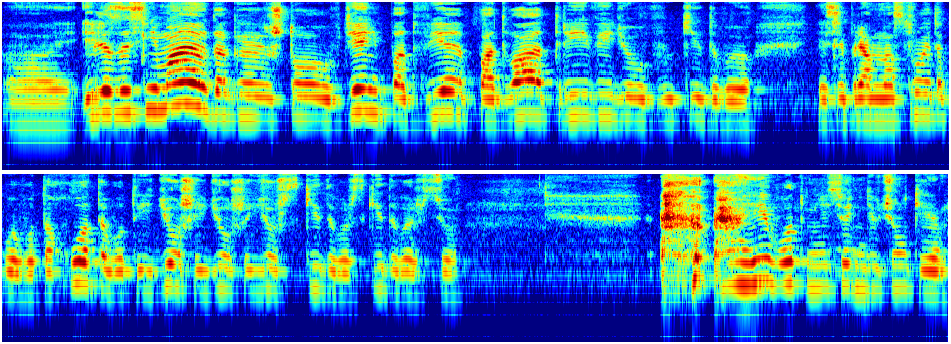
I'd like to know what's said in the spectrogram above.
Или заснимаю, так, э, что в день по две, по два, три видео выкидываю. Если прям настрой такой, вот охота, вот идешь, идешь, идешь, скидываешь, скидываешь, все. И вот мне сегодня девчонки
